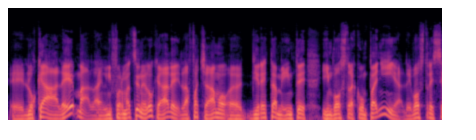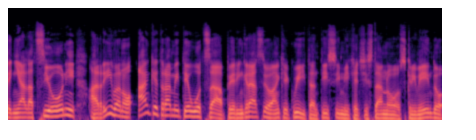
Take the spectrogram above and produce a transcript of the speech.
eh, locale, ma la, l'informazione locale la facciamo eh, direttamente in vostra compagnia. Le vostre segnalazioni arrivano anche tramite WhatsApp e ringrazio anche qui tantissimi che ci stanno scrivendo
